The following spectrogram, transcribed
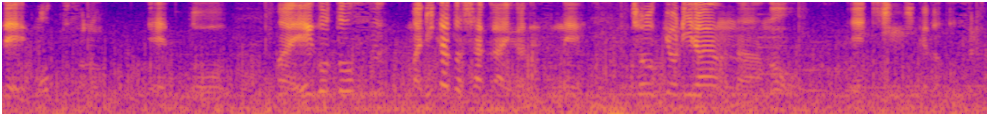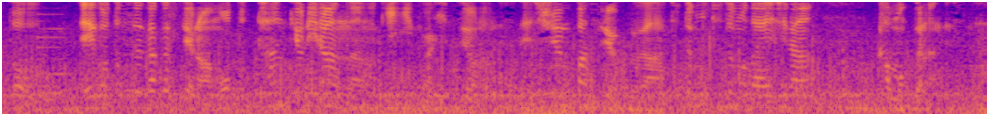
てもっとそのえっとまあ、英語とす、まあ、理科と社会がですね長距離ランナーの筋肉だとすると英語と数学っていうのはもっと短距離ランナーの筋肉が必要なんですね。瞬発力がとてもとても大事な科目なんですね。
